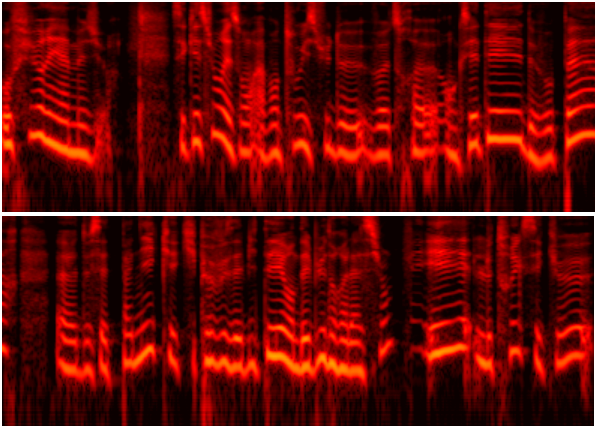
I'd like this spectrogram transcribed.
au fur et à mesure. Ces questions, elles sont avant tout issues de votre anxiété, de vos peurs, euh, de cette panique qui peut vous habiter en début de relation. Et le truc, c'est que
